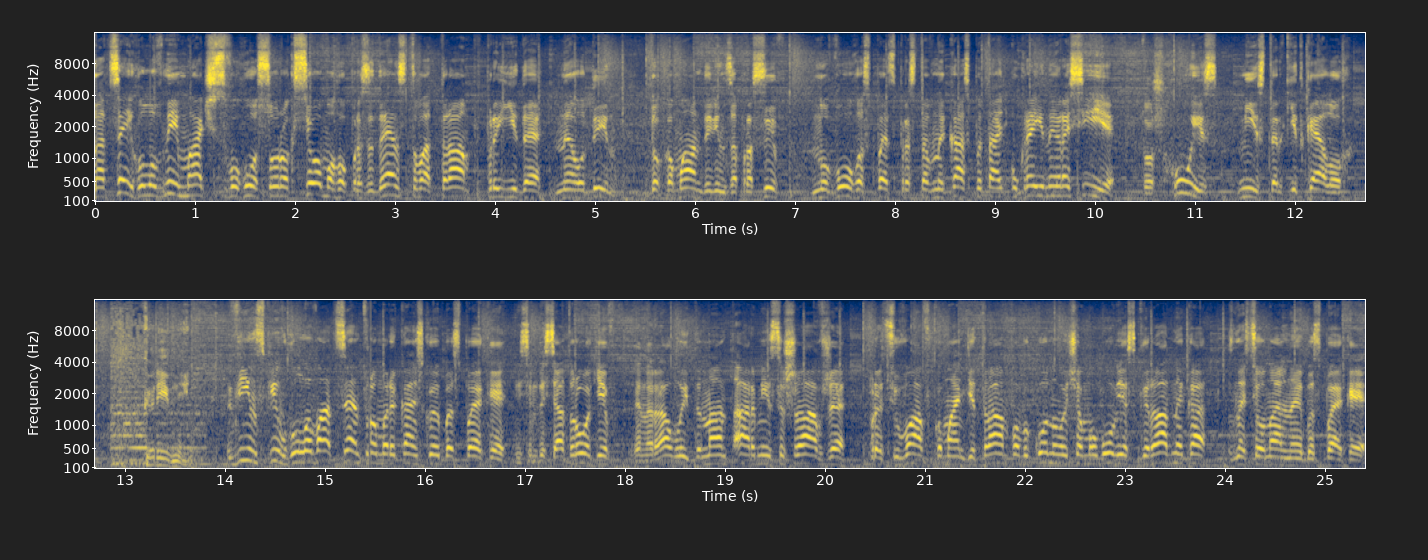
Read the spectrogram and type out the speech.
На цей головний матч свого 47-го президентства Трамп приїде не один. До команди він запросив нового спецпредставника з питань України і Росії. Тож хуїс містер Кіт Келох. Evening. Він співголова Центру американської безпеки. 80 років. Генерал-лейтенант армії США вже працював в команді Трампа виконувачем обов'язки радника з національної безпеки.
